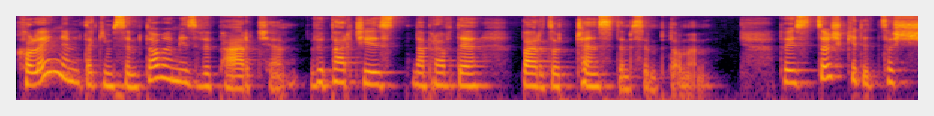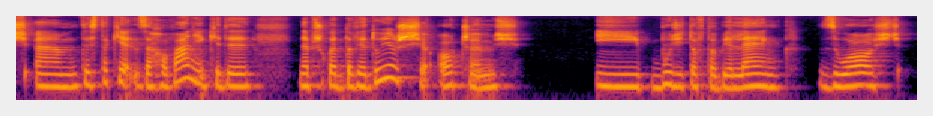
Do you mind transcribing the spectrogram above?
Kolejnym takim symptomem jest wyparcie. Wyparcie jest naprawdę bardzo częstym symptomem. To jest coś, kiedy coś, to jest takie zachowanie, kiedy na przykład dowiadujesz się o czymś i budzi to w tobie lęk, złość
